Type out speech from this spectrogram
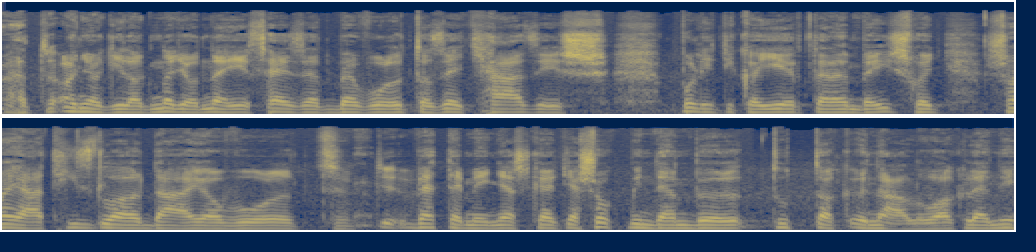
hát anyagilag nagyon nehéz helyzetben volt az egyház, és politikai értelemben is, hogy saját hizlaldája volt, veteményes kertje, sok mindenből tudtak önállóak lenni.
